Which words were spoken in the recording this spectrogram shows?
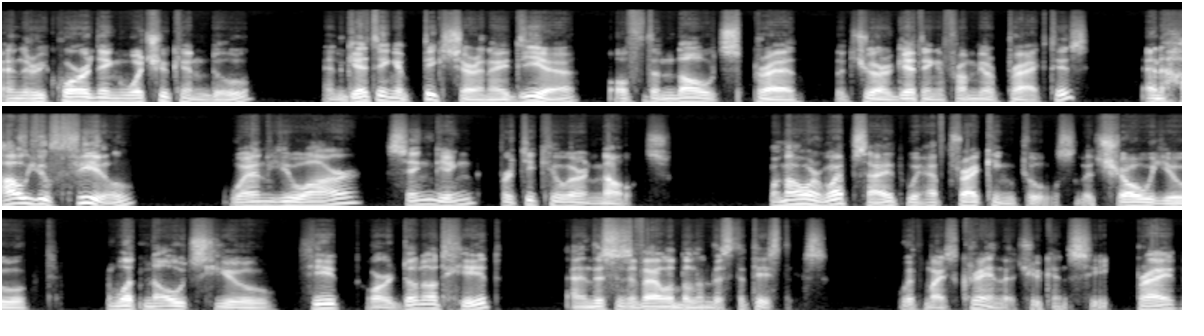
and recording what you can do and getting a picture, an idea of the note spread that you are getting from your practice and how you feel when you are singing particular notes. On our website, we have tracking tools that show you what notes you hit or do not hit. And this is available in the statistics with my screen that you can see, right?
